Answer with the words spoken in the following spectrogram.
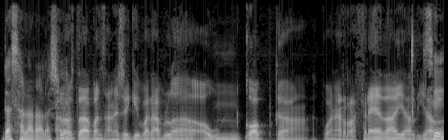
deixar la relació. Ara estava pensant, és equiparable a un cop que quan es refreda ja, ja Sí.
